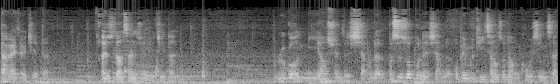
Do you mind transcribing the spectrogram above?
大概这个阶段，二十到三十岁的阶段，如果你要选择享乐，不是说不能享乐，我并不提倡说那种苦行僧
